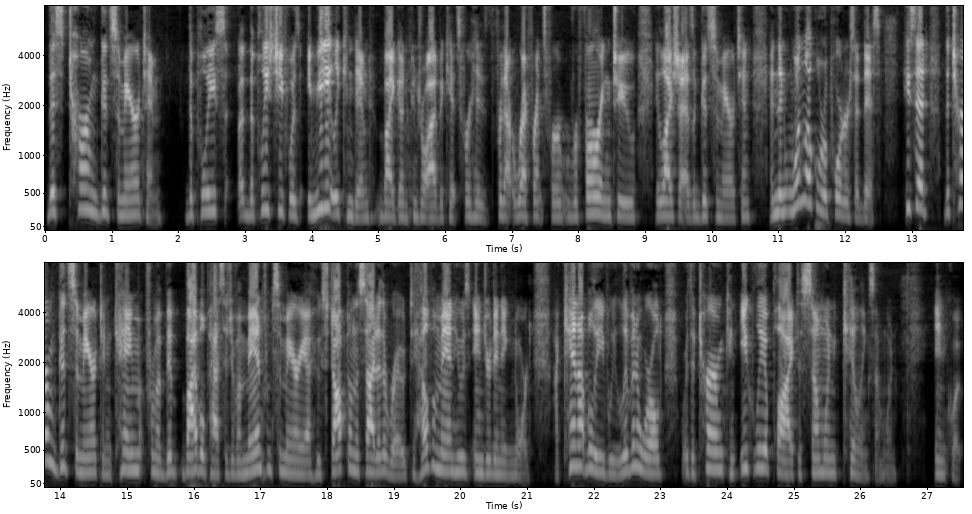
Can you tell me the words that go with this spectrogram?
this term Good Samaritan the police, uh, the police chief was immediately condemned by gun control advocates for his for that reference for referring to Elisjsha as a good Samaritan. And then one local reporter said this. He said the term good Samaritan came from a Bible passage of a man from Samaria who stopped on the side of the road to help a man who was injured and ignored. I cannot believe we live in a world where the term can equally apply to someone killing someone. End quote.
